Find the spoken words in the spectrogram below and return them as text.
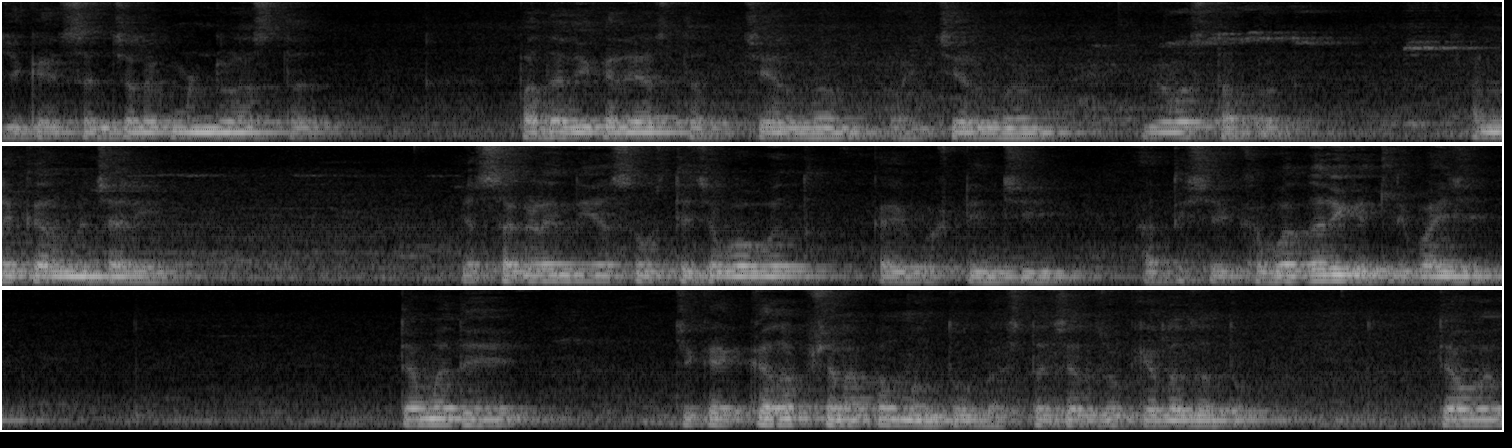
जे काही संचालक मंडळ असतं पदाधिकारी असतात चेअरमन व्हाईस चेअरमन व्यवस्थापक अन्य कर्मचारी या सगळ्यांनी या संस्थेच्या बाबत काही गोष्टींची अतिशय खबरदारी घेतली पाहिजे. त्यामध्ये जे काही करप्शन आपण म्हणतो भ्रष्टाचार जो केला जातो त्यावर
